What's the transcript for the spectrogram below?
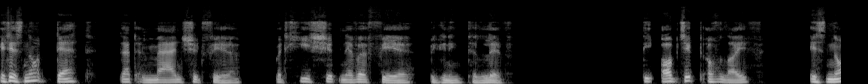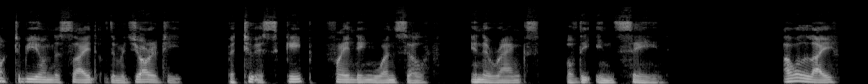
It is not death that a man should fear, but he should never fear beginning to live. The object of life is not to be on the side of the majority, but to escape finding oneself in the ranks of the insane. Our life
